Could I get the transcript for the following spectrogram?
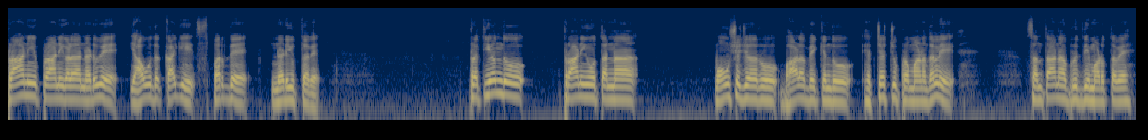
ಪ್ರಾಣಿ ಪ್ರಾಣಿಗಳ ನಡುವೆ ಯಾವುದಕ್ಕಾಗಿ ಸ್ಪರ್ಧೆ ನಡೆಯುತ್ತದೆ? ಪ್ರತಿಯೊಂದು ಪ್ರಾಣಿಯು ತನ್ನ ವಂಶಜರು ಬಾಳಬೇಕೆಂದು ಹೆಚ್ಚೆಚ್ಚು ಪ್ರಮಾಣದಲ್ಲಿ ಸಂತಾನಾಭಿವೃದ್ಧಿ ಮಾಡುತ್ತವೆ.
